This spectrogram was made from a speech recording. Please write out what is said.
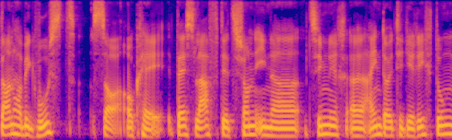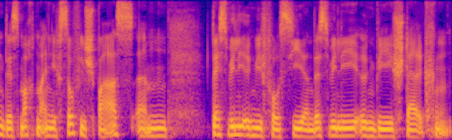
dann habe ich gewusst, so, okay, das läuft jetzt schon in eine ziemlich äh, eindeutige Richtung. Das macht mir eigentlich so viel Spaß. Ähm, das will ich irgendwie forcieren, das will ich irgendwie stärken.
